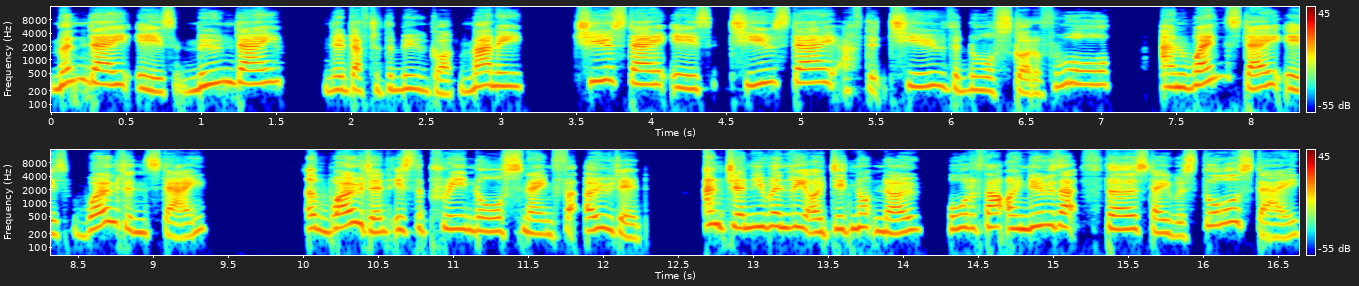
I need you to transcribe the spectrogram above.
Monday is Moon Day, named after the moon god Mani. Tuesday is Tuesday, after Tu, the Norse god of war. And Wednesday is Woden's Day. And Woden is the pre Norse name for Odin. And genuinely, I did not know all of that. I knew that Thursday was Thor's Day,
